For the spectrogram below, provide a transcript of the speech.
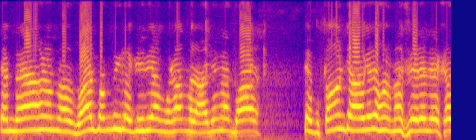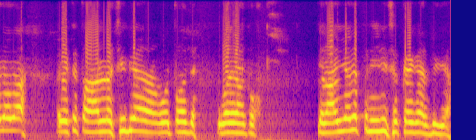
ਤੇ ਮੈਂ ਹੁਣ ਮ- ਬਾਹਰ ਬੰਬੀ ਲੱਗੀ ਦੀ ਆ, ਮੁੰਡਾ ਮੁਲਾਜ਼ਮ ਹੈ ਬਾਹਰ, ਤੇ ਦੁਕਾਨ ਜਾ ਕੇ ਹੁਣ ਮੈਂ ਸਵੇਰੇ ਦੇਖਿਆ ਤਾਂ ਉਹਦਾ ਇੱਕ ਤਾਰ ਲੱਸੀ ਦੇ ਉਹ ਤੋਂ ਵਲਿਆਂ ਤੋਂ। ਚਲਾਈ ਆ ਪਨੀਰੀ ਸੁੱਕੇ ਕਰਦੀ ਆ।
